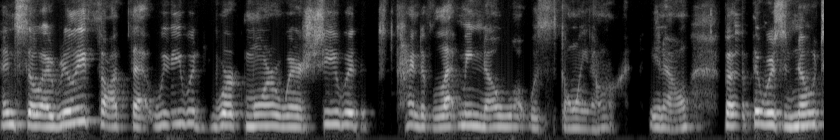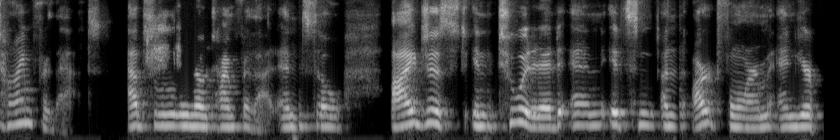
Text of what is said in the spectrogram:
And so I really thought that we would work more where she would kind of let me know what was going on, you know, but there was no time for that. Absolutely no time for that. And so I just intuited, and it's an art form, and you're,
